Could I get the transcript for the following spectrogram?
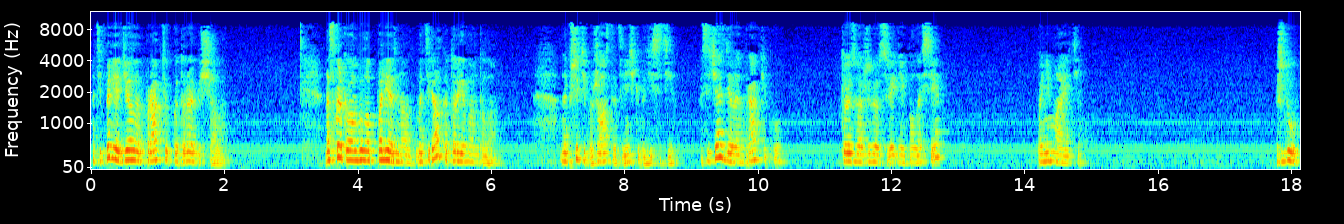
А теперь я делаю практику, которую обещала. Насколько вам было полезно материал, который я вам дала? Напишите, пожалуйста, оценичка до 10. А сейчас делаем практику. Кто из вас живет в средней полосе, понимаете. Жду,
